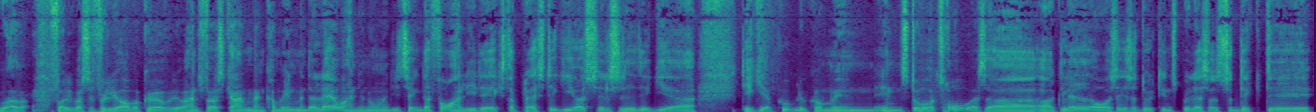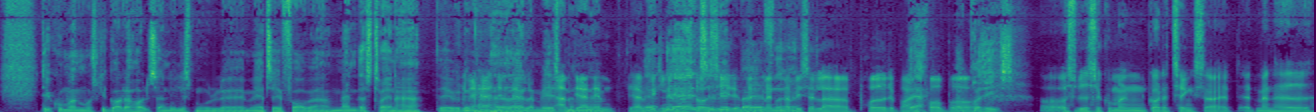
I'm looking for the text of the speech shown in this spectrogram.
var- folk var selvfølgelig op og køre, for det var hans første kamp, han kom ind, men der laver han jo nogle af de ting. Der får han lige det ekstra plads. Det giver også selvtillid. Det giver, det giver publikum en, en stor tro altså, og glæde over at se så dygtig en spiller. Så, så det, det, det kunne man måske godt have holdt sig en lille smule øh, mere til for at være mandagstræner her. Det er jo det, man det er havde allermest. Jamen, det er men- nemt. Det er virkelig nemt at stå og sige det, men, men når ja. vi selv har prøvet det bare Ja, ja, op og, ja, præcis. Og, og så videre, så kunne man godt have tænkt sig, at, at man havde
